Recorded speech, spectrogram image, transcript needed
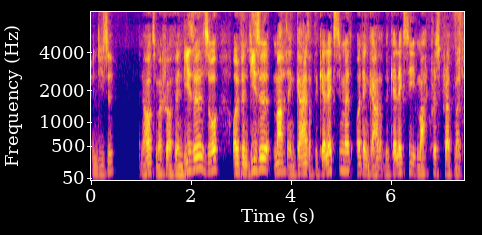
Vin Diesel. Genau, zum Beispiel auf Vin Diesel, so. Und Vin Diesel macht in Guardians of the Galaxy mit und in Guardians of the Galaxy macht Chris Pratt mit.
